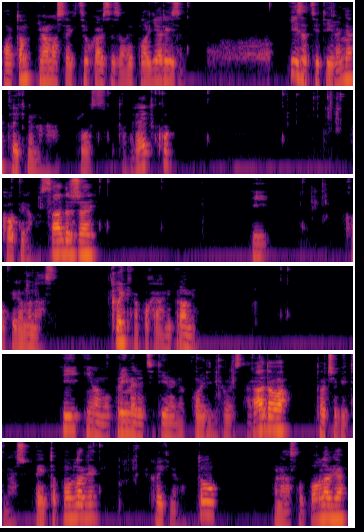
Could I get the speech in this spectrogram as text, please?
Potom imamo sekciju koja se zove plagijarizam. Iza citiranja kliknemo na plus u tom redku. Kopiramo sadržaj i kopiramo naslov. Klik na pohrani promjene i imamo primjere citiranja pojedinih vrsta radova. To će biti naše peto poglavlje. Kliknemo tu, u naslov poglavlja,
